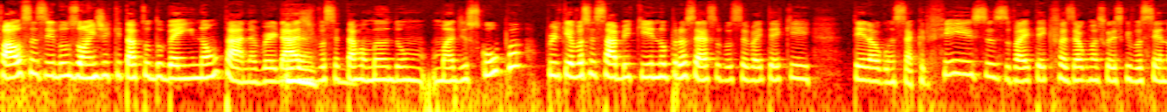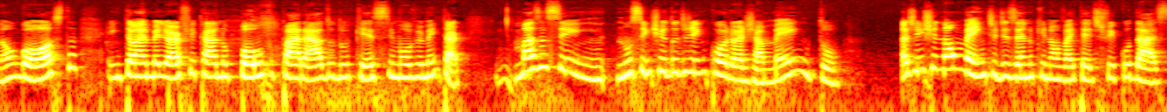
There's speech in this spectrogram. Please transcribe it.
falsas ilusões de que tá tudo bem e não tá. Na verdade, é. você tá arrumando um, uma desculpa, porque você sabe que no processo você vai ter que ter alguns sacrifícios, vai ter que fazer algumas coisas que você não gosta. Então é melhor ficar no ponto parado do que se movimentar. Mas assim, no sentido de encorajamento, a gente não mente dizendo que não vai ter dificuldades,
